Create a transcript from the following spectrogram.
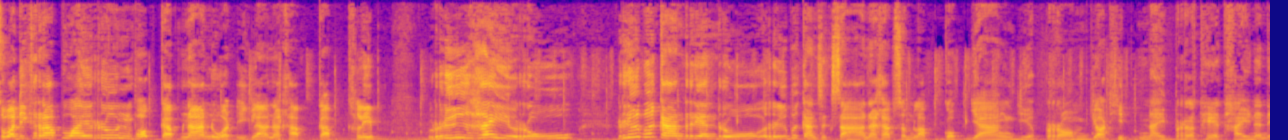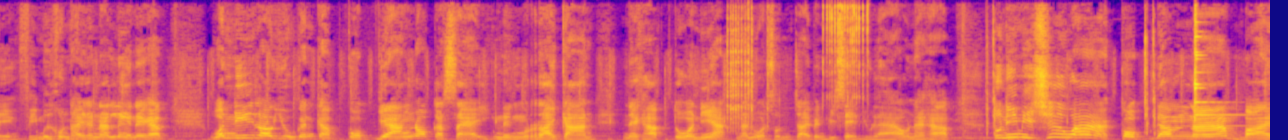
สวัสดีครับวัยรุ่นพบกับน้าหนวดอีกแล้วนะครับ กับคลิปหรือให้รู้ หรือเพื่อการเรียนรู้หรือเพื่อการศึกษานะครับสำหรับกบยางเหยื่อปลอมยอดฮิตในประเทศไทยนั่นเอง ฝีมือคนไทยทั้งนั้นเลยนะครับ วันนี้เราอยู่กันกับกบยางนอกกระแสอีกหนึ่งรายการนะครับ ตัวนี้น้าหนวดสนใจเป็นพิเศษอยู่แล้วนะครับ ตัวนี้มีชื่อว่ากบดำน้ำบาย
